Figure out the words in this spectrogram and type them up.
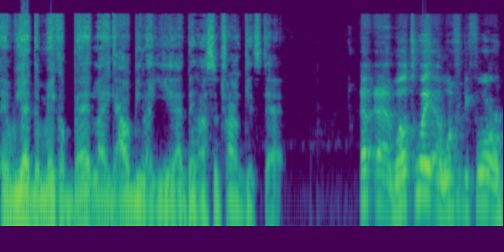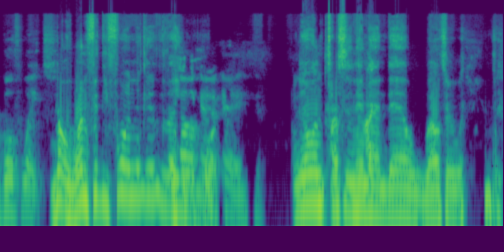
and we had to make a bet, like I would be like, yeah, I think Austin Trout gets that. at, at welterweight at 154 or both weights. No, 154, nigga. Like, Oh, okay, okay. no one trusting him at damn welterweight.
